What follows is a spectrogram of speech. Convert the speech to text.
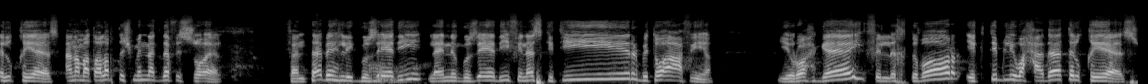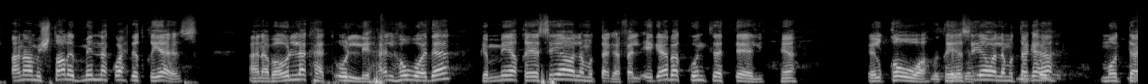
القياس. أنا ما طلبتش منك ده في السؤال. فانتبه للجزئية دي لأن الجزئية دي في ناس كتير بتقع فيها. يروح جاي في الاختبار يكتب لي وحدات القياس. أنا مش طالب منك وحدة قياس. أنا بقول لك هتقول لي هل هو ده كميه قياسية ولا متجهة؟ فالإجابة كنت التالي ها؟ القوة متجه. قياسية ولا متجهة؟ متجه. متجهة.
